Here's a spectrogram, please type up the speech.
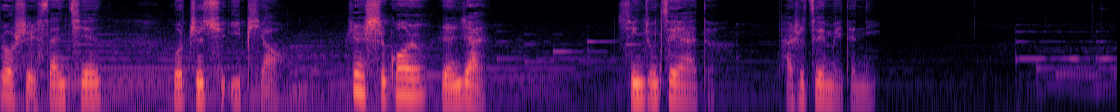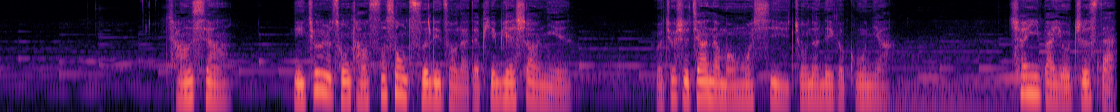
弱水三千，我只取一瓢。任时光荏苒，心中最爱的还是最美的你。常想，你就是从唐诗宋词里走来的翩翩少年，我就是江南蒙蒙细雨中的那个姑娘。撑一把油纸伞，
